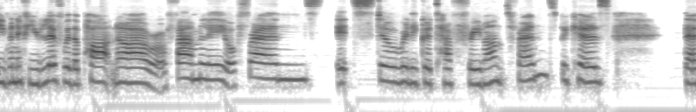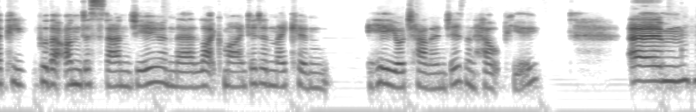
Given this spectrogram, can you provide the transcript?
even if you live with a partner or a family or friends, it's still really good to have freelance friends because they're people that understand you and they're like minded and they can hear your challenges and help you. Um,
